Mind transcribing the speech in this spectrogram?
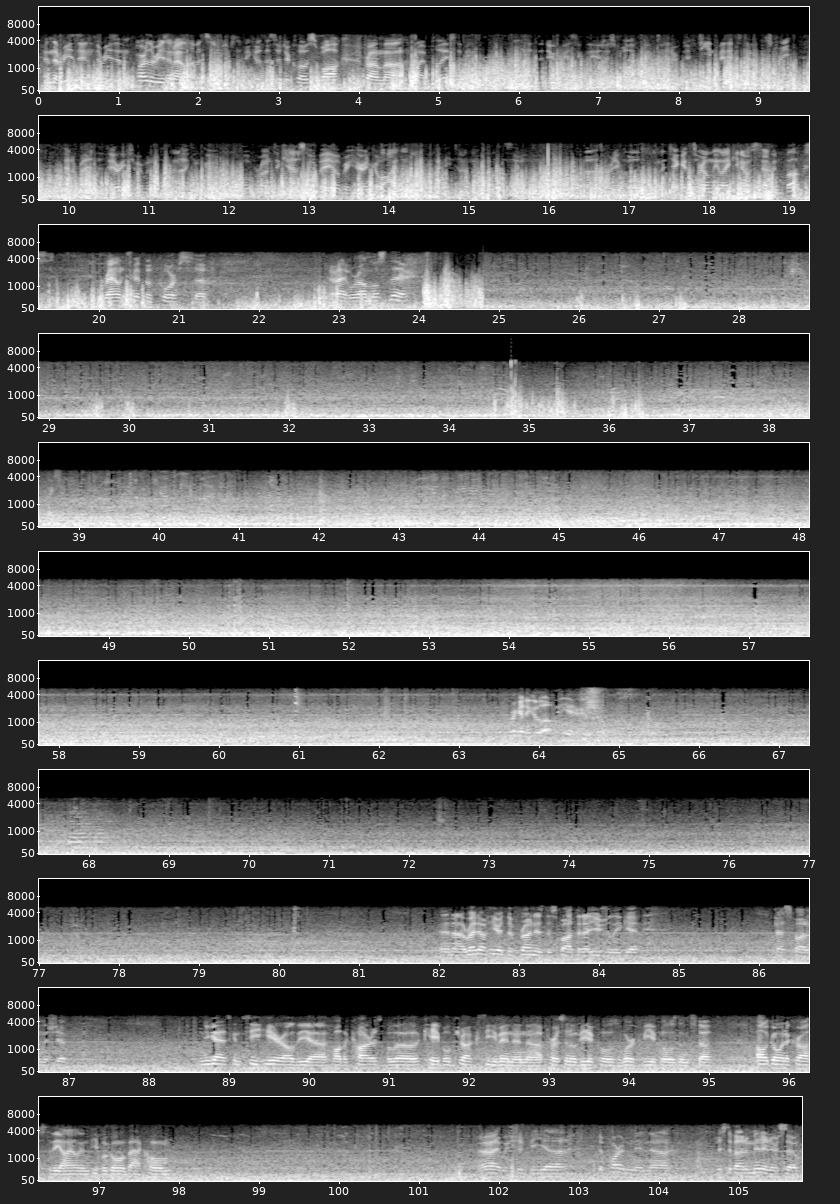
And the reason, the reason, part of the reason I love it so much is because it's such a close walk from uh, my place. I mean, all I have to do basically is just walk like 10 or 15 minutes down the street and I'm right at the ferry terminal and then I can go over onto Casco Bay over here and go island hopping anytime I want. So uh, it's pretty cool. And the tickets are only like, you know, seven bucks. Round trip, of course. So, alright, we're almost there. Thank you. We're gonna go up here. And uh, right out here at the front is the spot that I usually get. Best spot on the ship. You guys can see here all the uh, all the cars below, cable trucks even, and uh, personal vehicles, work vehicles and stuff, all going across to the island. People going back home. All right, we should be uh, departing in uh, just about a minute or so.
